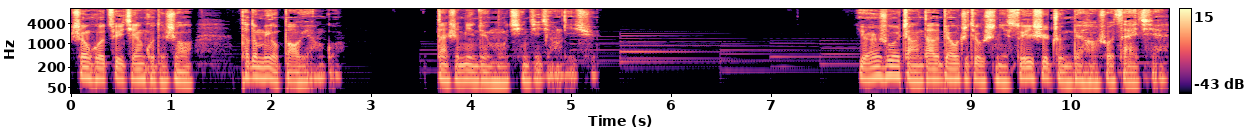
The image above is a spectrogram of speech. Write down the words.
生活最艰苦的时候，他都没有抱怨过。但是面对母亲即将离去，有人说，长大的标志就是你随时准备好说再见。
